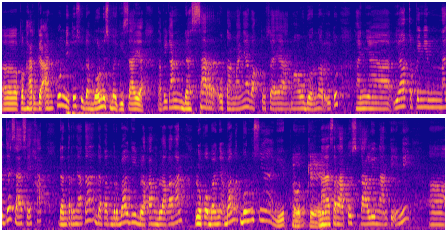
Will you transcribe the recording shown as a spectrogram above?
Eh, penghargaan pun itu sudah bonus bagi saya. Tapi kan dasar utamanya waktu saya mau donor itu hanya ya kepengen aja saya sehat dan ternyata dapat berbagi belakang-belakangan lo kok banyak banget bonusnya gitu. Oke. nah 100 kali nanti ini eh,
